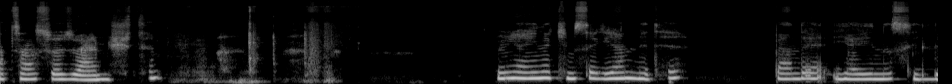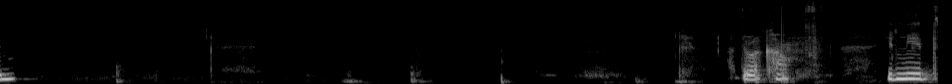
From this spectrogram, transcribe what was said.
Hatta söz vermiştim. Dün yayına kimse gelmedi. Ben de yayını sildim. Hadi bakalım. 27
